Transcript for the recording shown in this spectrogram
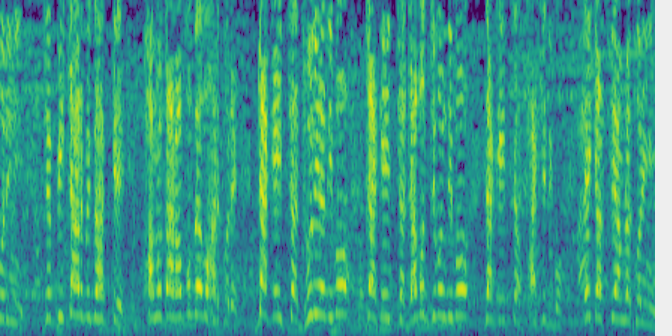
করিনি যে বিচার বিভাগকে ক্ষমতার অপব্যবহার করে যাকে ইচ্ছা ঝুলিয়ে দিব, যাকে ইচ্ছা যাবজ্জীবন দিব, যাকে ইচ্ছা ফাঁসি দিব। এই কাজটি আমরা করিনি।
